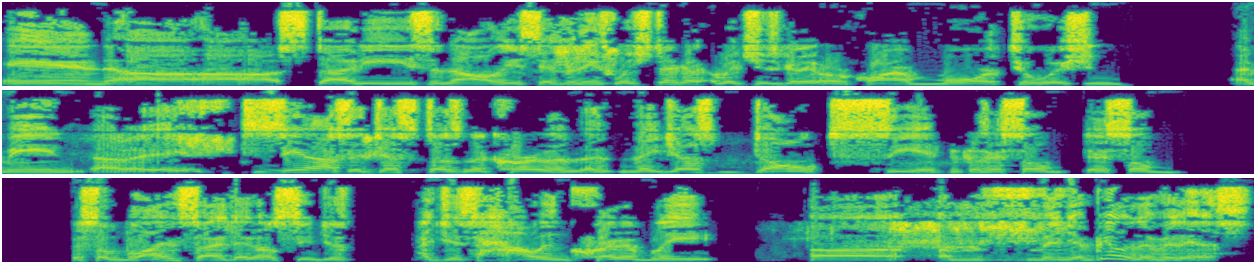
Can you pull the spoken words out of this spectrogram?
and, uh, uh studies and all these different things, which they're, which is going to require more tuition. I mean, uh, Xenos, it just doesn't occur to them. They just don't see it because they're so, they're so, they're so blindsided. They don't see just, just how incredibly, uh, manipulative it is.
